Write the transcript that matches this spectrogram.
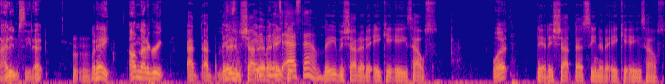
I didn't see that. But hey, I'm not a Greek. I, I, they even shot Maybe at we an need to ask them. They even shot at an AKA's house. What? Yeah, they shot that scene at an AKA's house.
